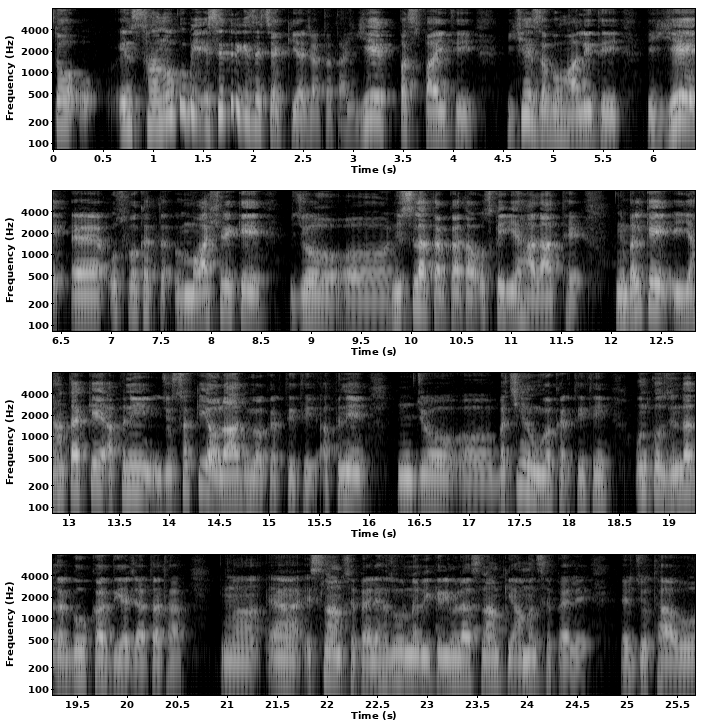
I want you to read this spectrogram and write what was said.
तो इंसानों को भी इसी तरीके से चेक किया जाता था। ये पसपाई थी ये जबोहाली थी, ये उस वक़्त माशरे के जो निचला तबका था, उसके ये हालात थे। बल्कि यहाँ तक कि अपनी जो सक्की औलाद हुआ करती थी, अपने जो बच्चियाँ हुआ करती थी, उनको ज़िंदा दरगोह कर दिया जाता था। इस्लाम से पहले, हजूर नबी करीम इस्लाम की आमद से पहले जो था वो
